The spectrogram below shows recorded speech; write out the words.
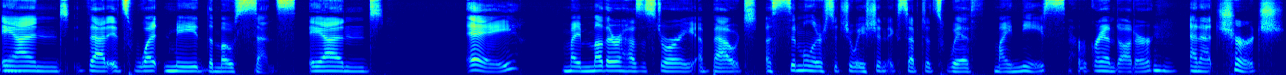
And that it's what made the most sense. And A, my mother has a story about a similar situation, except it's with my niece, her granddaughter, and at church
